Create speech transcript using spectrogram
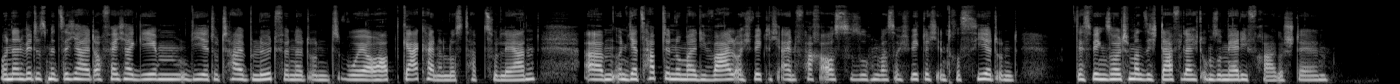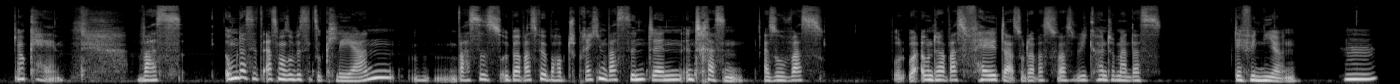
Und dann wird es mit Sicherheit auch Fächer geben, die ihr total blöd findet und wo ihr überhaupt gar keine Lust habt zu lernen. Ähm, und jetzt habt ihr nun mal die Wahl, euch wirklich ein Fach auszusuchen, was euch wirklich interessiert. Und deswegen sollte man sich da vielleicht umso mehr die Frage stellen. Okay. Was um das jetzt erstmal so ein bisschen zu klären, was ist, über was wir überhaupt sprechen, was sind denn Interessen? Also was, unter was fällt das oder was, was, wie könnte man das definieren? Hm.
